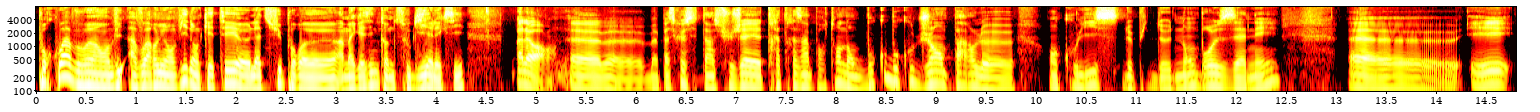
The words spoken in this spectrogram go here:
Pourquoi avoir, envie, avoir eu envie d'enquêter là-dessus pour un magazine comme Tsugi, Alexis? Alors, euh, bah, parce que c'est un sujet très très important dont beaucoup beaucoup de gens parlent euh, en coulisses depuis de nombreuses années. Euh, et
